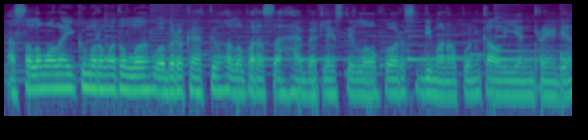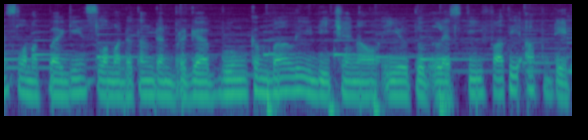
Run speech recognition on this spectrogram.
Assalamualaikum warahmatullahi wabarakatuh. Halo para sahabat Lesti Lovers Di mana pun kalian berada Selamat pagi, selamat datang dan bergabung kembali di channel Youtube Lesti Fatih Update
